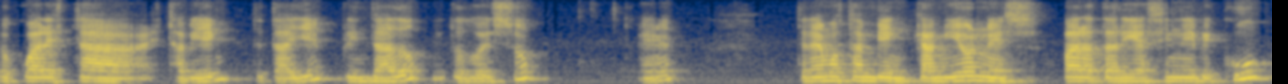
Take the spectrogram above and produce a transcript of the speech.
lo cual está, está bien, detalle, blindado y todo eso. ¿eh? Tenemos también camiones para tareas NBQ.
